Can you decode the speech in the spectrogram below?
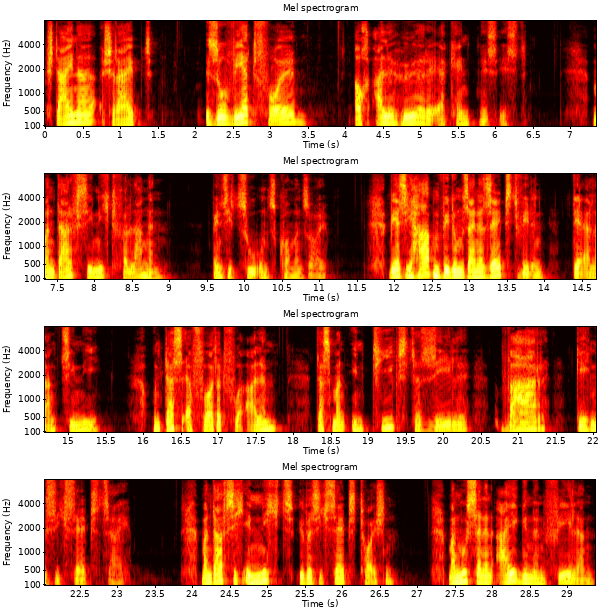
Steiner schreibt, so wertvoll auch alle höhere Erkenntnis ist. Man darf sie nicht verlangen, wenn sie zu uns kommen soll. Wer sie haben will um seiner selbst willen, der erlangt sie nie. Und das erfordert vor allem, dass man in tiefster Seele wahr gegen sich selbst sei. Man darf sich in nichts über sich selbst täuschen. Man muss seinen eigenen Fehlern,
